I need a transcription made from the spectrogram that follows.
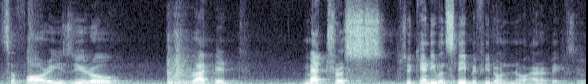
safari, zero, racket, mattress. So you can't even sleep if you don't know Arabic. So,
